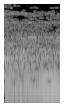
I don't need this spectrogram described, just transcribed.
Amen.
